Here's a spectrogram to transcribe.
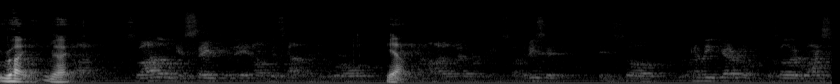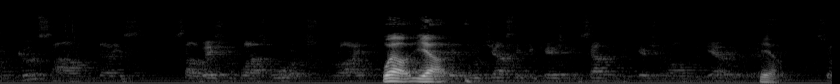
Right, right. So I don't get saved today and all this out in the world. Yeah. Come out of everything. So there is a, so we want to be careful because otherwise it could sound that is salvation plus works, right? Well, yeah. With justification and sanctification all together. Yeah. So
